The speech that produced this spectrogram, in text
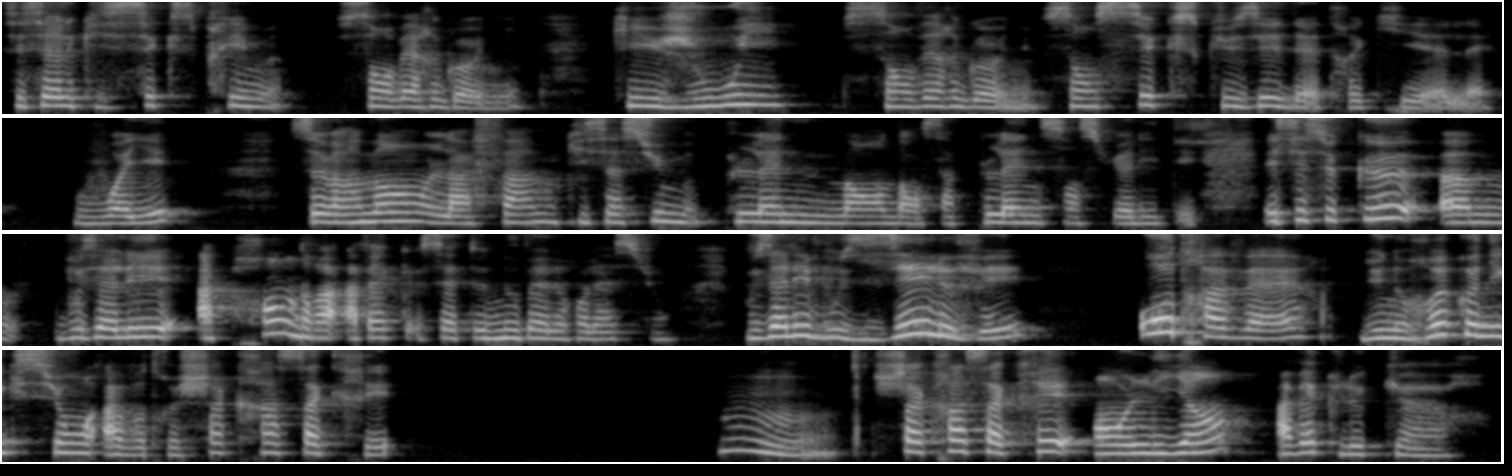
c'est celle qui s'exprime sans vergogne, qui jouit sans vergogne, sans s'excuser d'être qui elle est. Vous voyez? C'est vraiment la femme qui s'assume pleinement dans sa pleine sensualité. Et c'est ce que euh, vous allez apprendre avec cette nouvelle relation. Vous allez vous élever au travers d'une reconnexion à votre chakra sacré. Hmm, chakra sacré en lien avec le cœur.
